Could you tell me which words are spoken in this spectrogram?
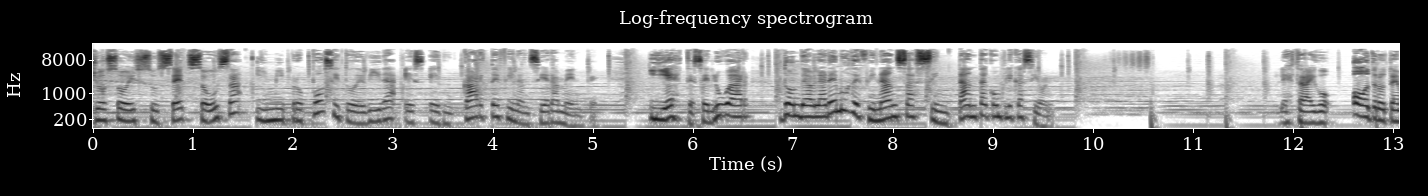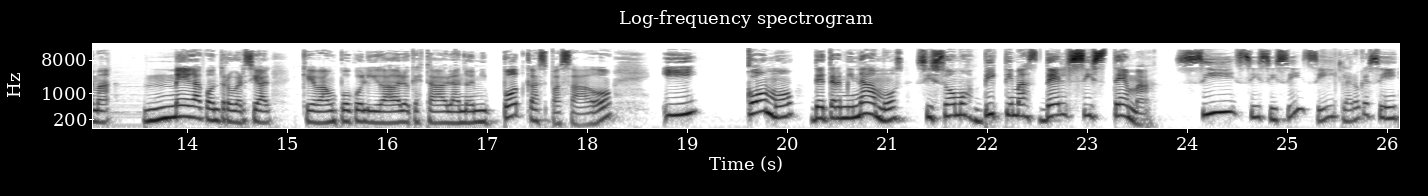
Yo soy Suset Sousa y mi propósito de vida es educarte financieramente. Y este es el lugar donde hablaremos de finanzas sin tanta complicación. Les traigo otro tema mega controversial que va un poco ligado a lo que estaba hablando en mi podcast pasado y cómo determinamos si somos víctimas del sistema. Sí, sí, sí, sí, sí, claro que sí.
